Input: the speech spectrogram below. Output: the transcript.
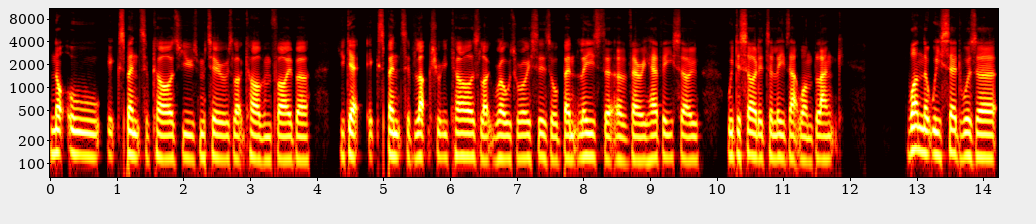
not all expensive cars use materials like carbon fiber. You get expensive luxury cars like Rolls Royces or Bentleys that are very heavy, so we decided to leave that one blank. One that we said was a,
